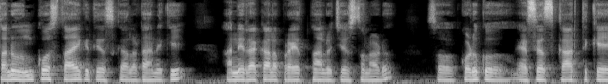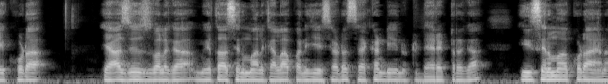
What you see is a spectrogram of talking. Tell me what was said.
తను ఇంకో స్థాయికి తీసుకెళ్ళటానికి అన్ని రకాల ప్రయత్నాలు చేస్తున్నాడు. సో కొడుకు ఎస్ఎస్ కార్తికేయ కూడా యాజ్ యూజువల్గా మిగతా సినిమాలకు ఎలా పనిచేశాడో సెకండ్ యూనిట్ డైరెక్టర్గా ఈ సినిమా కూడా ఆయన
